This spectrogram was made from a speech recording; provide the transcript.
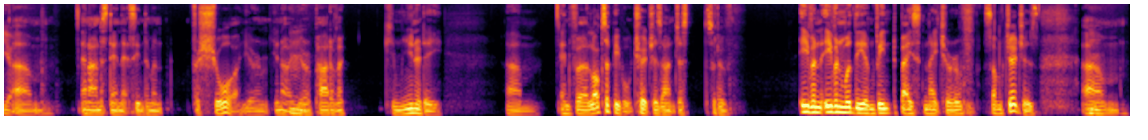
Yeah, Um, and I understand that sentiment for sure. You're you know Mm. you're a part of a community, um, and for lots of people, churches aren't just sort of even even with the event based nature of some churches, um,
